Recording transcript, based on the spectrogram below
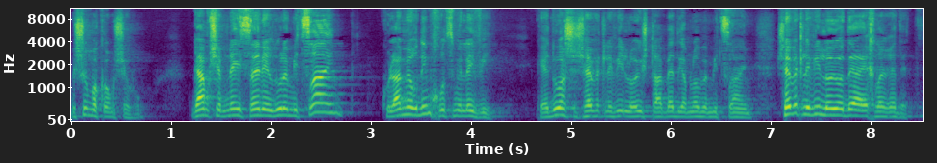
בשום מקום שהוא. גם כשבני ישראל ירדו למצרים, כולם יורדים חוץ מלוי. כידוע ששבט לוי לא ישתעבד גם לא במצרים. שבט לוי לא יודע איך לרדת.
